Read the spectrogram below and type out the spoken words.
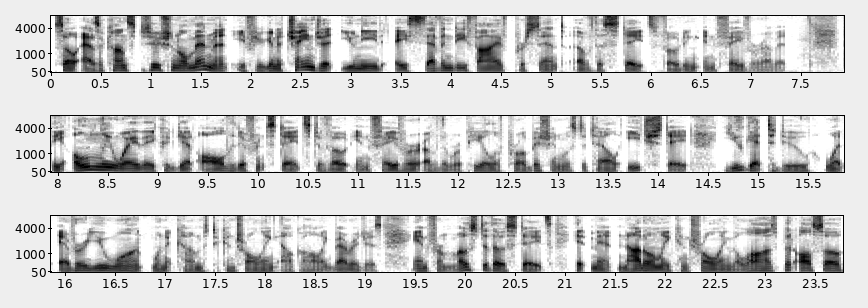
So, as a constitutional amendment, if you're going to change it, you need a 75% of the states voting in favor of it. The only way they could get all the different states to vote in favor of the repeal of prohibition was to tell each state, you get to do whatever you want when it comes to controlling alcoholic beverages. And for most of those states, it meant not only controlling the laws, but also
